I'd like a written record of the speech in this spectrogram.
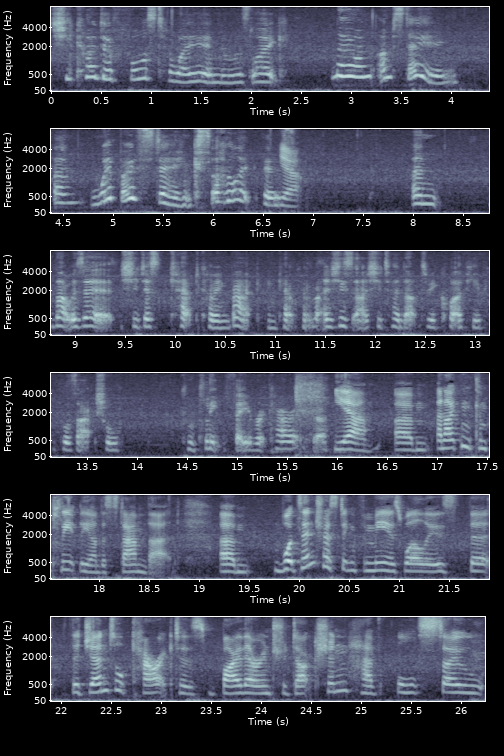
she kind of forced her way in and was like, "No, I'm I'm staying. Um, we're both staying because I like this." Yeah. And that was it. She just kept coming back and kept coming back, and she's actually turned out to be quite a few people's actual complete favourite character. Yeah, um, and I can completely understand that. Um, what's interesting for me as well is that the gentle characters, by their introduction, have also,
